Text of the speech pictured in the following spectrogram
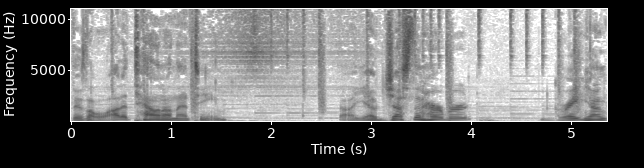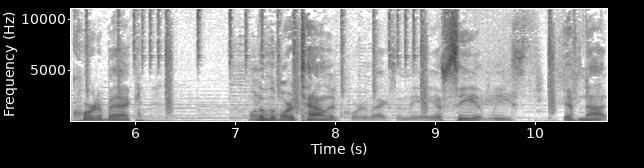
there's a lot of talent on that team. Uh, you have Justin Herbert, great young quarterback, one of the more talented quarterbacks in the AFC at least, if not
